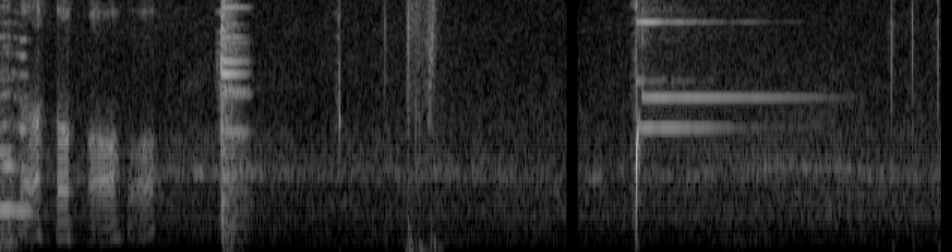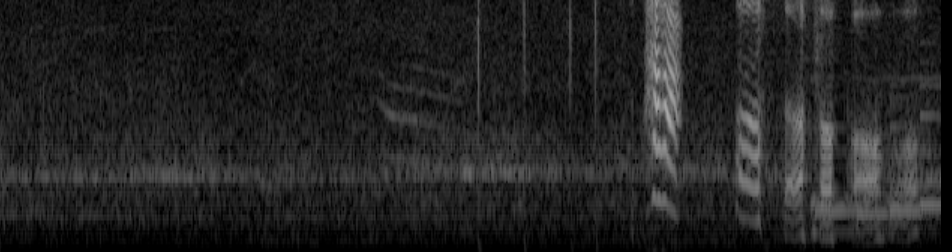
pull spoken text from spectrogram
哈哈，哈哈，哈哈，哈哈。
